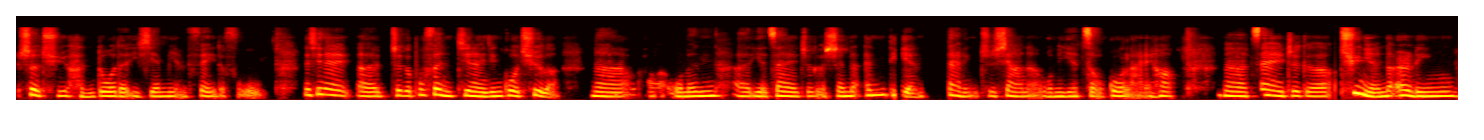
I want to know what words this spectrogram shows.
社区很多的一些免费的服务。那现在呃，这个部分既然已经过去了，那，我们呃也在这个神的恩典。带领之下呢，我们也走过来哈。那在这个去年的二零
